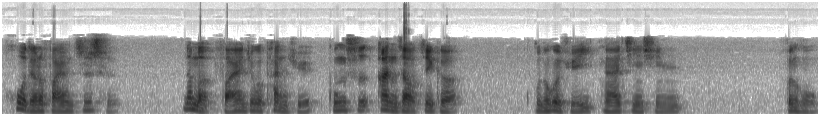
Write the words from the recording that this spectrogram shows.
获得了法院支持，那么法院就会判决公司按照这个股东会决议来进行分红。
